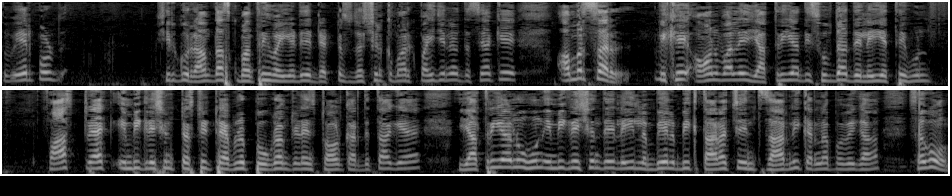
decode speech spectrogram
ਤੋ 에어ਪੋਰਟ ਸ਼੍ਰੀ ਗੁਰੂ ਰਾਮਦਾਸ ਕੌਮਾਂਤਰੀ ਹਵਾਈ ਅੱਡੇ ਦੇ ਡਾਇਰੈਕਟਰ ਸੁਦਰਸ਼ਨ ਕੁਮਾਰ ਕਪਾਹੀ ਜੀ ਨੇ ਦੱਸਿਆ ਕਿ ਅੰਮ੍ਰਿਤਸਰ ਵਿਖੇ ਆਉਣ ਵਾਲੇ ਯਾਤਰੀਆਂ ਦੀ ਸੁਵਿਧਾ ਦੇ ਲਈ ਇੱਥੇ ਹੁਣ fast track immigration trusted traveller programme ਜਿਹੜਾ ਇੰਸਟਾਲ ਕਰ ਦਿੱਤਾ ਗਿਆ ਹੈ। ਯਾਤਰੀਆਂ ਨੂੰ ਹੁਣ ਇਮੀਗ੍ਰੇਸ਼ਨ ਦੇ ਲਈ ਲੰਬੀ ਲੰਬੀ ਕਤਾਰਾਂ 'ਚ ਇੰਤਜ਼ਾਰ ਨਹੀਂ ਕਰਨਾ ਪਵੇਗਾ। ਸਗੋਂ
